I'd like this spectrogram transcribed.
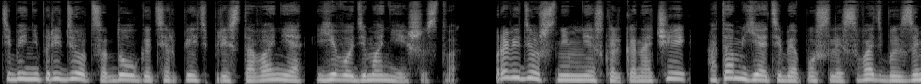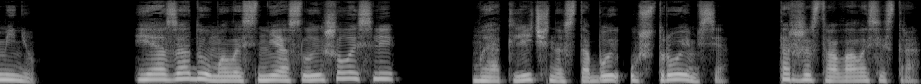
Тебе не придется долго терпеть приставания его демонейшества. Проведешь с ним несколько ночей, а там я тебя после свадьбы заменю». Я задумалась, не ослышалась ли. «Мы отлично с тобой устроимся», — торжествовала сестра.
